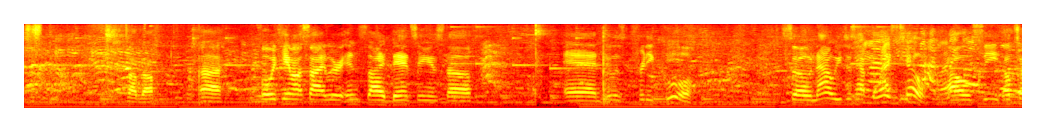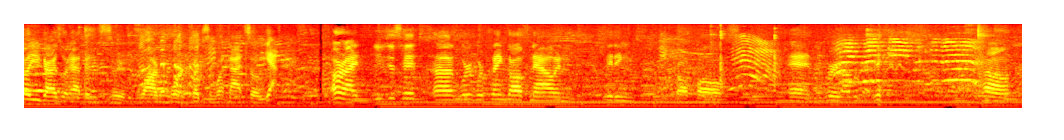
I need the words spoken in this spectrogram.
just top it off. Uh, before we came outside, we were inside dancing and stuff, and it was pretty cool. So now we just have to wait and chill. I'll see. I'll tell you guys what happens or vlog more clips and whatnot. So yeah. All right, we just hit. Uh, we're we're playing golf now and hitting golf balls, and we're. um,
